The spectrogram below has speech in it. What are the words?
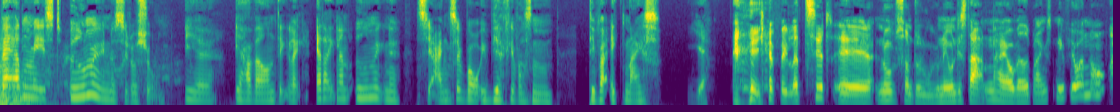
Hvad er den mest ydmygende situation, I, øh, I har været en del af? Er der en eller anden ydmygende seance, hvor I virkelig var sådan, det var ikke nice? jeg føler tit, øh, nu som du jo nævnte i starten, har jeg jo været i branchen i 14 år.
